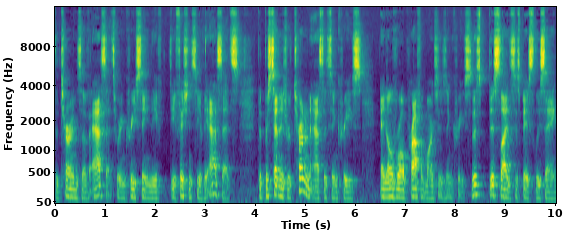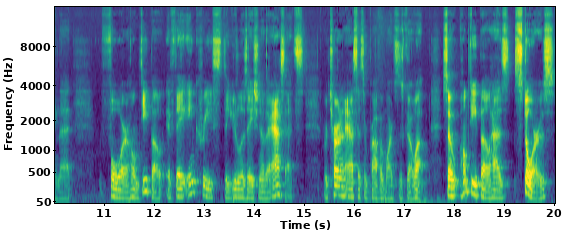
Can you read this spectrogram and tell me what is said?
the turns of assets, we're increasing the, the efficiency of the assets, the percentage return on assets increase, and overall profit margins increase. So this, this slide is just basically saying that for Home Depot, if they increase the utilization of their assets, return on assets and profit margins go up. So Home Depot has stores,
